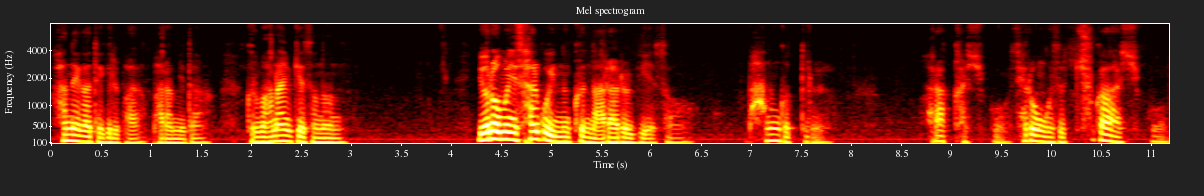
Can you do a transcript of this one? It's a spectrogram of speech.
한 해가 되기를 바, 바랍니다. 그러면 하나님께서는 여러분이 살고 있는 그 나라를 위해서 많은 것들을 허락하시고 새로운 것을 추가하시고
